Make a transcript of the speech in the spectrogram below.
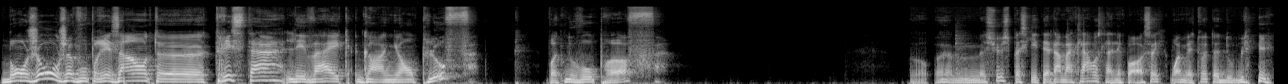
Bonjour, je vous présente euh, Tristan Lévesque Gagnon Plouf, votre nouveau prof. Oh, euh, monsieur, c'est parce qu'il était dans ma classe l'année passée. Ouais, mais toi, t'as doublé.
